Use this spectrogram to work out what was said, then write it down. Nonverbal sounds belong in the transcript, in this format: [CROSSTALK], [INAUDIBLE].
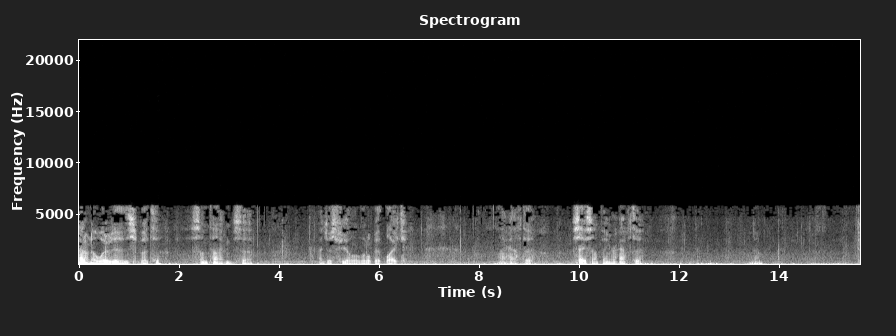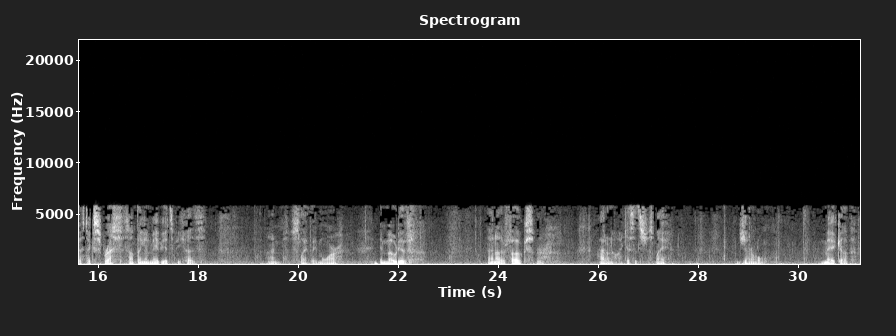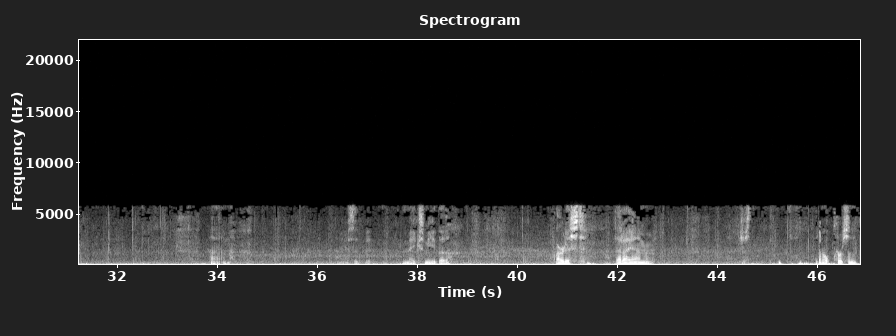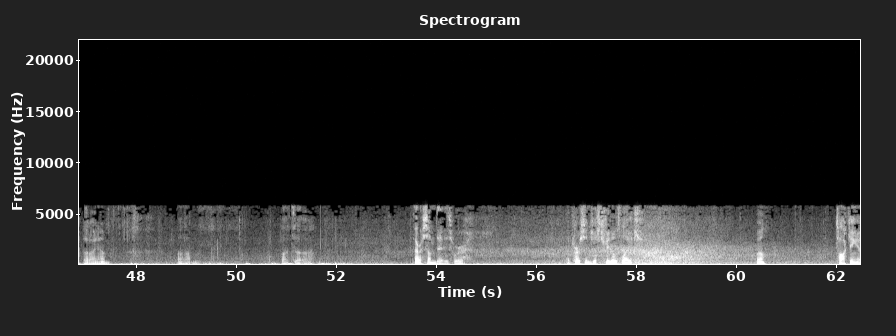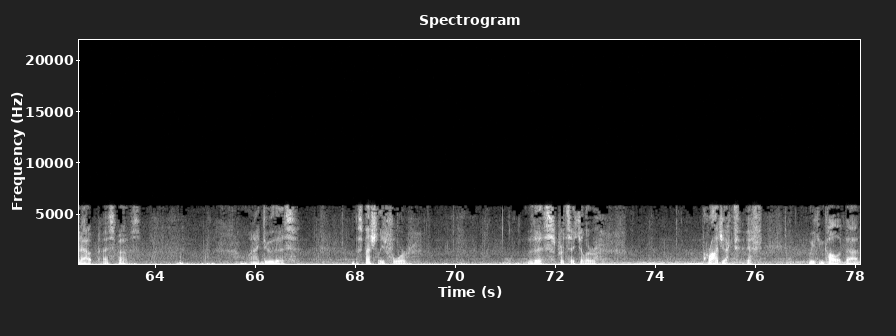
I don't know what it is, but sometimes uh, I just feel a little bit like I have to say something or have to you know, just express something, and maybe it's because I'm slightly more emotive than other folks, or I don't know. I guess it's just my general makeup. Um, I guess it, it makes me the artist that I am, or just the general person that I am. Um, but uh, there are some days where a person just feels like, well, talking it out, I suppose. When I do this, especially for this particular project, if we can call it that,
